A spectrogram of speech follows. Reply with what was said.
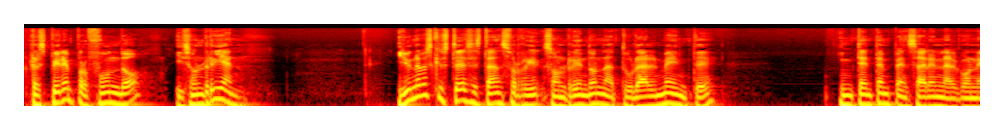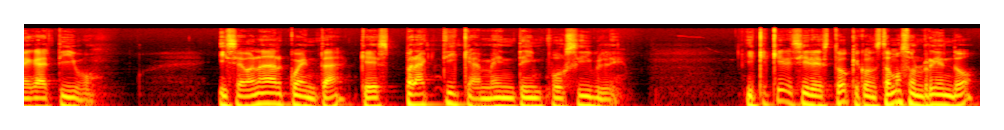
Respiren profundo y sonrían. Y una vez que ustedes están sonriendo naturalmente, intenten pensar en algo negativo y se van a dar cuenta que es prácticamente imposible. ¿Y qué quiere decir esto? Que cuando estamos sonriendo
